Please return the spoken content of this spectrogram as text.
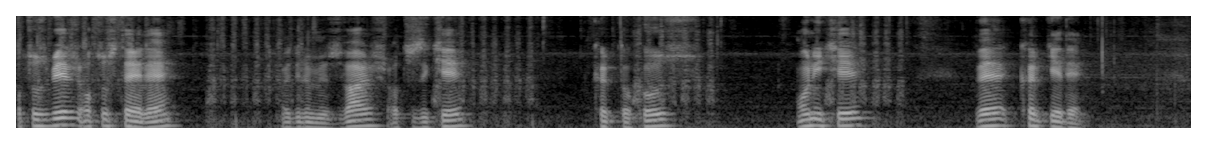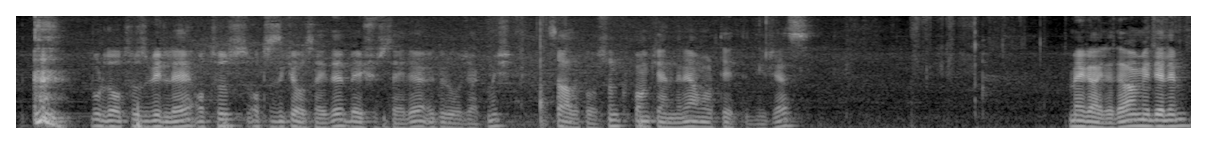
31 30 TL ödülümüz var. 32 49 12 ve 47. Burada 31 ile 30 32 olsaydı 500 TL ödül olacakmış. Sağlık olsun. Kupon kendini amorti etti diyeceğiz. Mega ile devam edelim.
